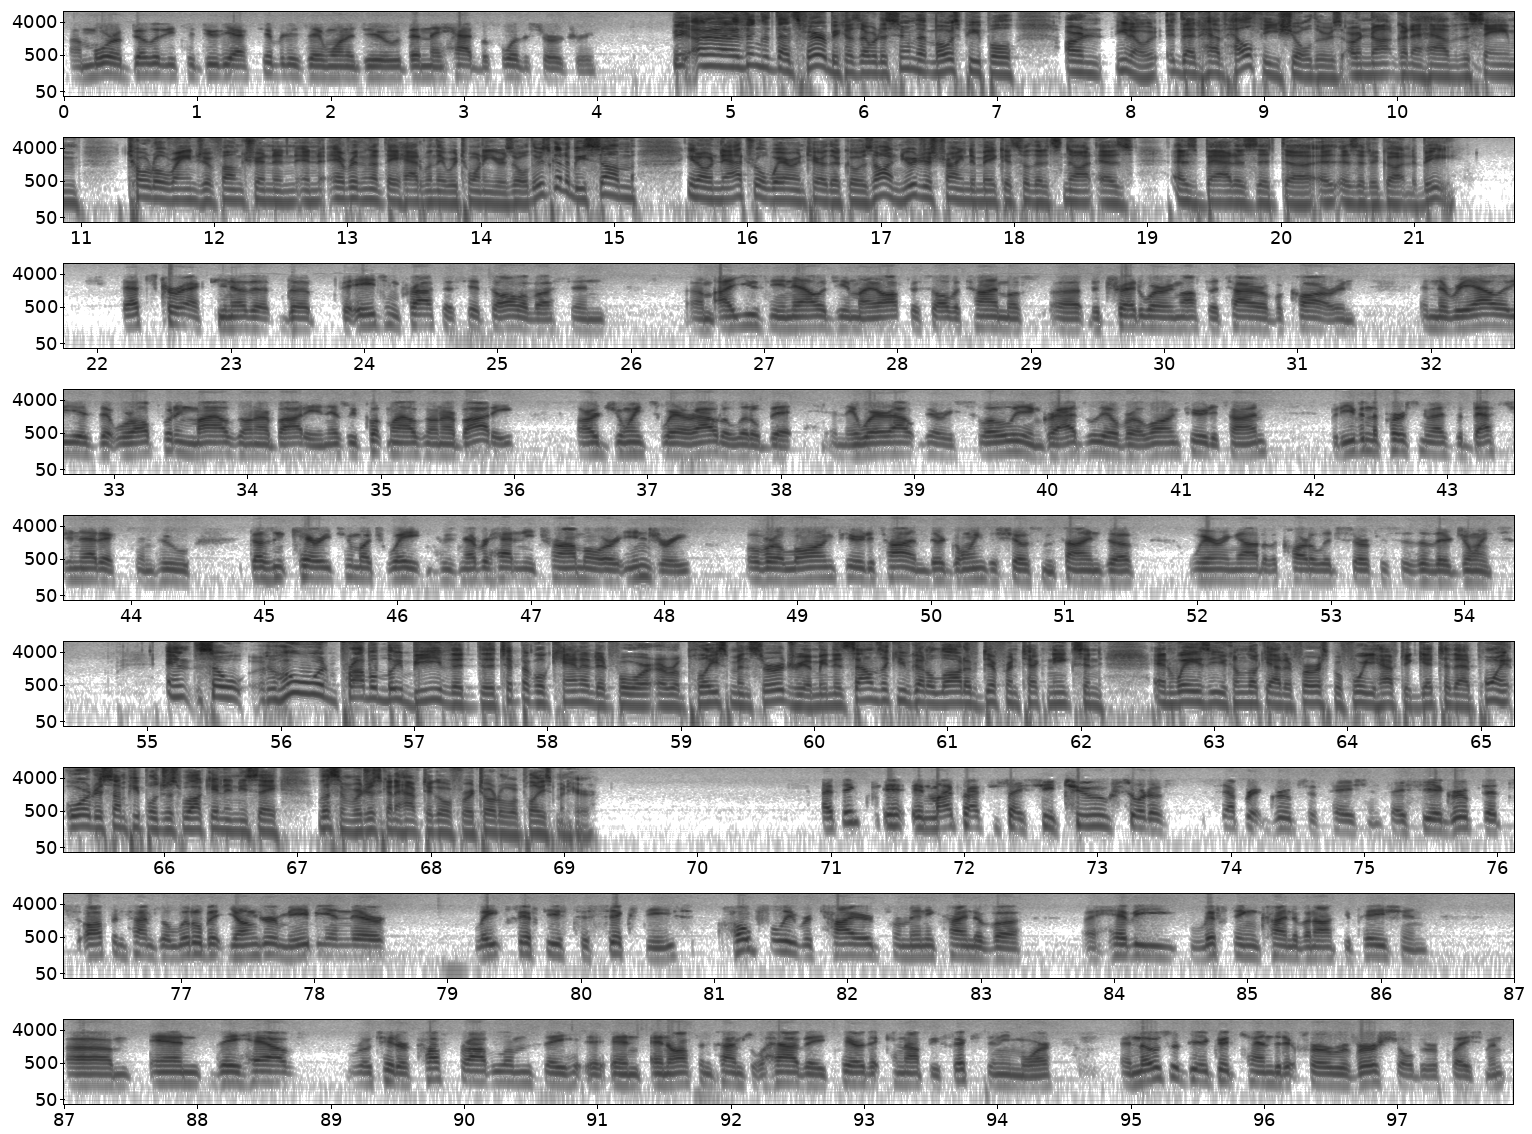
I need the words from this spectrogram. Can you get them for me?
uh, more ability to do the activities they want to do than they had before the surgery. And I think that that's fair because I would assume that most people are, you know, that have healthy shoulders are not going to have the same total range of function and, and everything that they had when they were 20 years old. There's going to be some, you know, natural wear and tear that goes on. You're just trying to make it so that it's not as as bad as it uh, as, as it had gotten to be. That's correct. You know, the the, the aging process hits all of us, and um, I use the analogy in my office all the time of uh, the tread wearing off the tire of a car, and and the reality is that we're all putting miles on our body. And as we put miles on our body, our joints wear out a little bit. And they wear out very slowly and gradually over a long period of time. But even the person who has the best genetics and who doesn't carry too much weight and who's never had any trauma or injury over a long period of time, they're going to show some signs of wearing out of the cartilage surfaces of their joints. And so, who would probably be the, the typical candidate for a replacement surgery? I mean, it sounds like you've got a lot of different techniques and, and ways that you can look at it first before you have to get to that point. Or do some people just walk in and you say, listen, we're just going to have to go for a total replacement here? I think in my practice, I see two sort of separate groups of patients. I see a group that's oftentimes a little bit younger, maybe in their late 50s to 60s, hopefully retired from any kind of a a heavy lifting kind of an occupation, um, and they have rotator cuff problems. They and and oftentimes will have a tear that cannot be fixed anymore, and those would be a good candidate for a reverse shoulder replacement.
